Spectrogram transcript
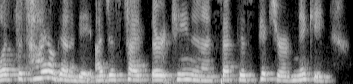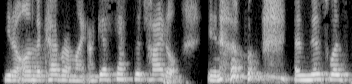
what's the title going to be? I just typed 13 and I stuck this picture of Nikki, you know, on the cover. I'm like, I guess that's the title, you know. and this was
